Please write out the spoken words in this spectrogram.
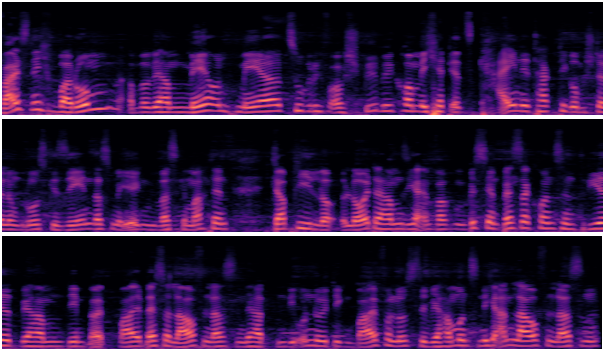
weiß nicht warum, aber wir haben mehr und mehr Zugriff aufs Spiel bekommen. Ich hätte jetzt keine Taktikumstellung groß gesehen, dass wir irgendwie was gemacht hätten. Ich glaube, die Le Leute haben sich einfach ein bisschen besser konzentriert. Wir haben den Ball besser laufen lassen. Wir hatten die unnötigen Ballverluste. Wir haben uns nicht anlaufen lassen.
